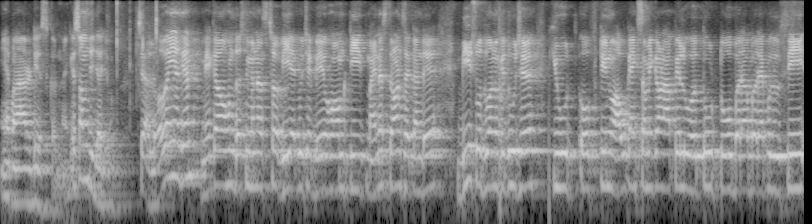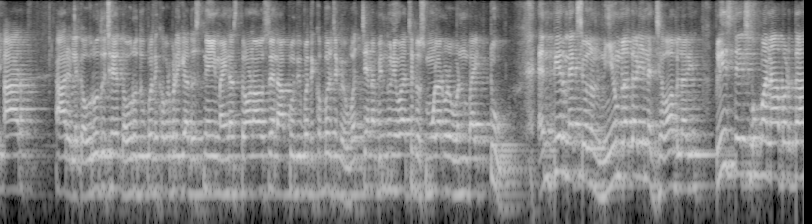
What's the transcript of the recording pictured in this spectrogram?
અહીંયા પણ આર ડેસ કરી નાખીએ. સમજી જાજો. ચાલો, હવે અહીંયા ધ્યાન. મેગા ઓહમ દસ માઇનસ છ વી આપ્યું છે. બે ઓહમ ટી માઇનસ ત્રણ સેકન્ડે બી શોધવાનું કીધું છે. ક્યુ ઓફ ટી નું આવું કંઈક સમીકરણ આપેલું હતું. ટો બરાબર આપ્યું સી આર આર એટલે કે અવરોધ છે. તો અવરોધ ઉપરથી ખબર પડી કે આ દસની માઇનસ ત્રણ આવશે અને આકૃતિ ઉપરથી ખબર છે કે વચ્ચેના બિંદુની વાત છે તો સ્મોલ આર બરાબર વન બાય ટુ એમ્પિયર મેક્સવેલનો નિયમ લગાડી અને જવાબ લાવી. પ્લીઝ ટેક્સ્ટ બુકમાં ના પડતા.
